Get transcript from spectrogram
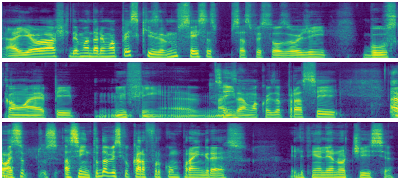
Aí eu acho que demandaria uma pesquisa. Eu não sei se as, se as pessoas hoje buscam app, enfim, é, mas Sim. é uma coisa para se. É, mas assim, toda vez que o cara for comprar ingresso, ele tem ali a notícia.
